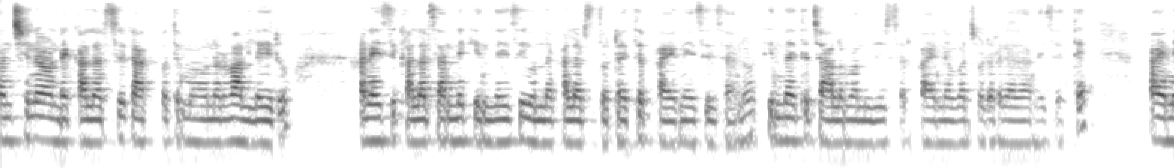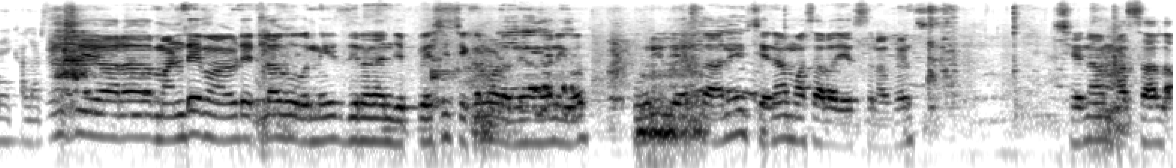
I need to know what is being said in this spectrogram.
మంచిగా ఉండే కలర్స్ కాకపోతే మా ఓనర్ వాళ్ళు లేరు. అనేసి కలర్స్ అన్నీ కింద వేసి ఉన్న కలర్స్ తోటి అయితే పైన వేసేసాను కింద అయితే చాలా మంది చూస్తారు పైన ఎవరు చూడరు కదా అనేసి అయితే పైన కలర్స్ మండే మా ఆవిడ ఎట్లాగో నీస్ తినదని చెప్పేసి చికెన్ మటన్ తినదని ఇగో పూరీలు చేస్తా అని చెనా మసాలా చేస్తున్నా ఫ్రెండ్స్. చెనా మసాలా.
